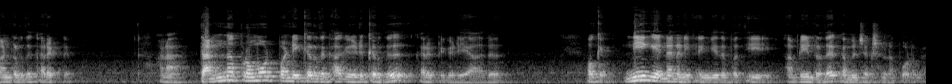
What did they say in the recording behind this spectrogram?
பண்ணுறது கரெக்டு ஆனால் தன்னை ப்ரொமோட் பண்ணிக்கிறதுக்காக எடுக்கிறது கரெக்டு கிடையாது. ஓகே நீங்கள் என்ன நினைக்கிறீங்க இதை பற்றி அப்படின்றத கமெண்ட் செக்ஷனில் போடுங்க.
